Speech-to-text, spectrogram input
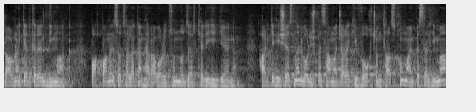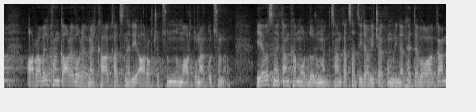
շարունակել կրել դիմակ, պահպանել սոցիալական հեռավորությունն ու ձեռքերի հիգիենան։ Հարկ է հիշեցնել, որ ինչպես համաճարակի ողջ ընթացքում, այնպես էլ հիմա առավել քան կարևոր է մեր քաղաքացիների առողջությունն ու մարտունակությունը։ Եվս մեկ անգամ օրդորում ենք ցանկացած իրավիճակում լինել հետևողական,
